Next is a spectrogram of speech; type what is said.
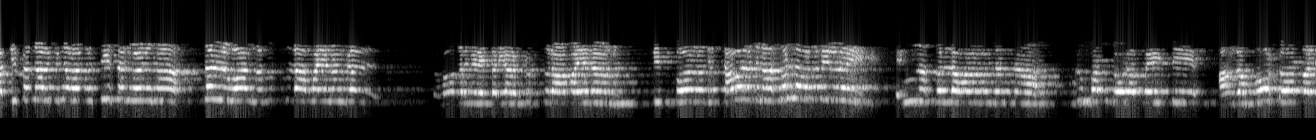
அச்சு பின்னால் பின்னால் வரக்கூடிய சீசன் வேணுமா? செல்வாங்க சுற்றுலா பயணங்கள். சகோதரர்களை தெரியாத சுற்றுலா பயணம் இப்போது தவறு நான் சொல்ல வரவில்லை என்ன சொல்ல வரவில்லைன்னா குடும்பத்தோட பேசி அங்க போட்டோக்கள்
